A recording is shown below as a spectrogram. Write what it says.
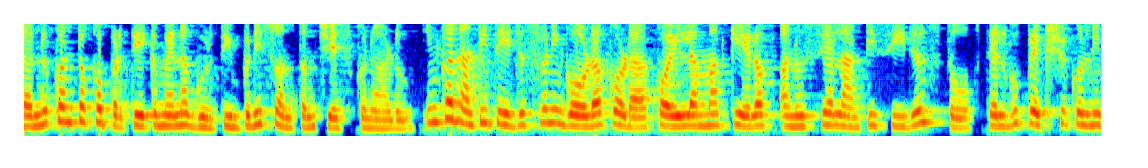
తన్నుకంటూ ఒక ప్రత్యేకమైన గుర్తింపుని సొంతం చేసుకున్నాడు. ఇంకా నటి తేజస్విని గౌడ కూడా కోయిలమ్మ కేర్ ఆఫ్ అనుస్య లాంటి సీరియల్స్తో తెలుగు ప్రేక్షకుల్ని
